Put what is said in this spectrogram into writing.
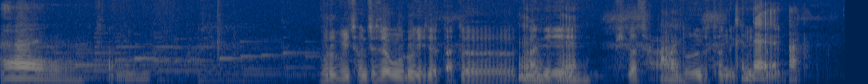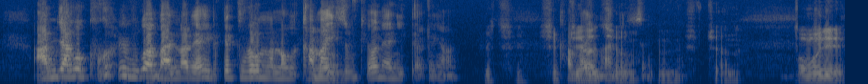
아유 참. 무릎이 전체적으로 이제 따뜻하니 피가 잘 도는 듯한 느낌이 근데 드네. 아, 안 자고 그걸 누가 만나래 이렇게 들어놓는 거 가만히 있으면 편하니까 그냥 그렇지 쉽지 가만히만 않죠. 있어. 응, 쉽지 않아. 어머니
